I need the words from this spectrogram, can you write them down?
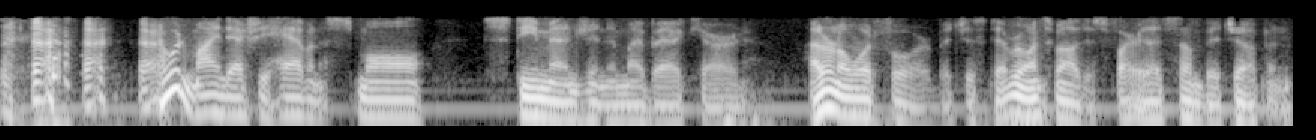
I wouldn't mind actually having a small steam engine in my backyard. I don't know what for, but just every once in a while, just fire that some bitch up, and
